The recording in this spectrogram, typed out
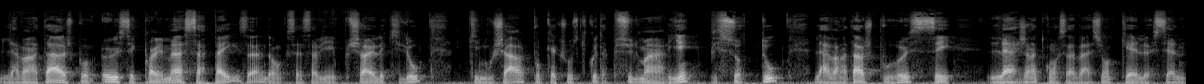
L'avantage pour eux, c'est que premièrement, ça pèse, hein, donc ça, ça vient plus cher le kilo qu'ils nous chargent pour quelque chose qui coûte absolument rien. Puis surtout, l'avantage pour eux, c'est l'agent de conservation qu'est le sel.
